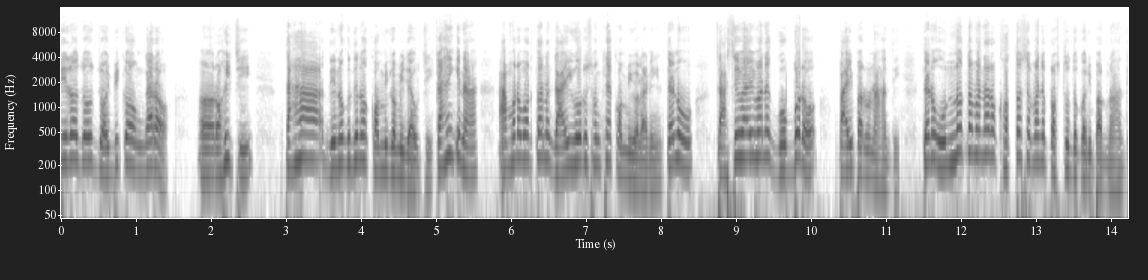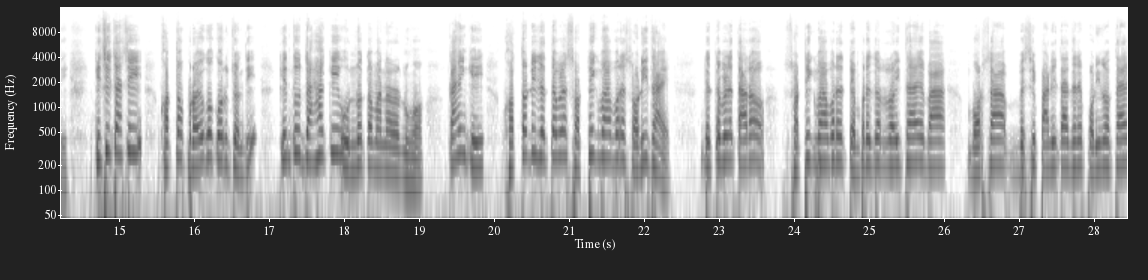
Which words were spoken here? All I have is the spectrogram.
ମାଟିର ଯେଉଁ ଜୈବିକ ଅଙ୍ଗାର ରହିଛି ତାହା ଦିନକୁ ଦିନ କମି କମି ଯାଉଛି। କାହିଁକି ନା ଆମର ବର୍ତ୍ତମାନ ଗାଈ ଗୋରୁ ସଂଖ୍ୟା କମିଗଲାଣି। ତେଣୁ ଚାଷୀ ଭାଇମାନେ ଗୋବର ପାଇପାରୁନାହାନ୍ତି ତେଣୁ ଉନ୍ନତ ମାନର ଖତ ସେମାନେ ପ୍ରସ୍ତୁତ କରିପାରୁନାହାନ୍ତି। କିଛି ଚାଷୀ ଖତ ପ୍ରୟୋଗ କରୁଛନ୍ତି କିନ୍ତୁ ଯାହାକି ଉନ୍ନତ ମାନର ନୁହଁ। କାହିଁକି? ଖତଟି ଯେତେବେଳେ ସଠିକ୍ ଭାବରେ ସଢ଼ିଥାଏ ଯେତେବେଳେ ତାର ସଠିକ୍ ଭାବରେ ଟେମ୍ପରେଚର ରହିଥାଏ ବା ବର୍ଷା ବେଶୀ ପାଣି ତା ଦେହରେ ପଡ଼ିନଥାଏ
